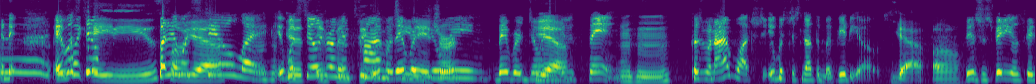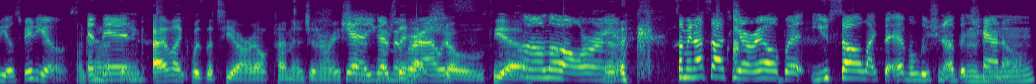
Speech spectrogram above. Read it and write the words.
And it- it, it was, was like still- eighties, But it was still like Mhm. it was still during the time where they were doing they were doing Yeah. new things. Mm-hmm. Because when I watched it, it was just nothing but videos. Yeah. Oh. It was just videos, videos, videos, I'm and then think. I like was the TRL kind of generation. yeah, you gotta remember they had I was shows. Yeah. No, no, all right. So I mean, I saw TRL, but you saw like the evolution of the channel,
